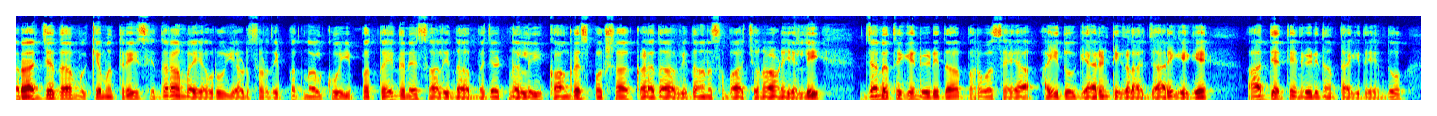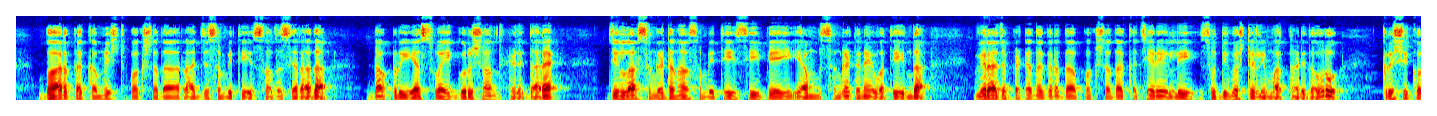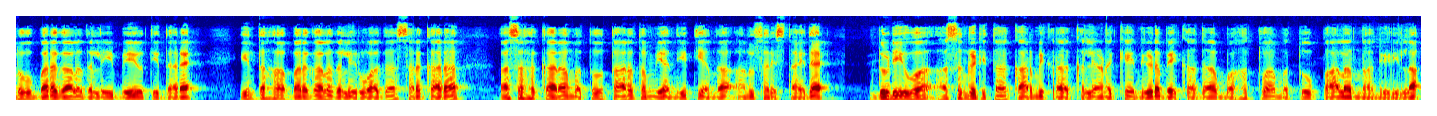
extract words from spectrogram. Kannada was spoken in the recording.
ರಾಜ್ಯದ ಮುಖ್ಯಮಂತ್ರಿ ಸಿದ್ದರಾಮಯ್ಯ ಅವರು ಎರಡು ಸಾವಿರದ ಇಪ್ಪತ್ನಾಲ್ಕು ಇಪ್ಪತ್ತೈದನೇ ಸಾಲಿನ ಬಜೆಟ್ನಲ್ಲಿ ಕಾಂಗ್ರೆಸ್ ಪಕ್ಷ ಕಳೆದ ವಿಧಾನಸಭಾ ಚುನಾವಣೆಯಲ್ಲಿ ಜನತೆಗೆ ನೀಡಿದ ಭರವಸೆಯ ಐದು ಗ್ಯಾರಂಟಿಗಳ ಜಾರಿಗೆಗೆ ಆದ್ಯತೆ ನೀಡಿದಂತಾಗಿದೆ ಎಂದು ಭಾರತ ಕಮ್ಯುನಿಸ್ಟ್ ಪಕ್ಷದ ರಾಜ್ಯ ಸಮಿತಿ ಸದಸ್ಯರಾದ ಡಾಕ್ಟರ್ ಎಸ್ ವೈ ಗುರುಶಾಂತ್ ಹೇಳಿದ್ದಾರೆ. ಜಿಲ್ಲಾ ಸಂಘಟನಾ ಸಮಿತಿ ಸಿಪಿಐ ಎಂ ಸಂಘಟನೆ ವತಿಯಿಂದ ವಿರಾಜಪೇಟೆ ನಗರದ ಪಕ್ಷದ ಕಚೇರಿಯಲ್ಲಿ ಸುದ್ದಿಗೋಷ್ಠಿಯಲ್ಲಿ ಮಾತನಾಡಿದ ಅವರು ಕೃಷಿಕರು ಬರಗಾಲದಲ್ಲಿ ಬೇಯುತ್ತಿದ್ದಾರೆ. ಇಂತಹ ಬರಗಾಲದಲ್ಲಿರುವಾಗ ಸರ್ಕಾರ ಅಸಹಕಾರ ಮತ್ತು ತಾರತಮ್ಯ ನೀತಿಯನ್ನ ಅನುಸರಿಸ್ತಾ ಇದೆ. ದುಡಿಯುವ ಅಸಂಘಟಿತ ಕಾರ್ಮಿಕರ ಕಲ್ಯಾಣಕ್ಕೆ ನೀಡಬೇಕಾದ ಮಹತ್ವ ಮತ್ತು ಪಾಲನ್ನ ನೀಡಿಲ್ಲ.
